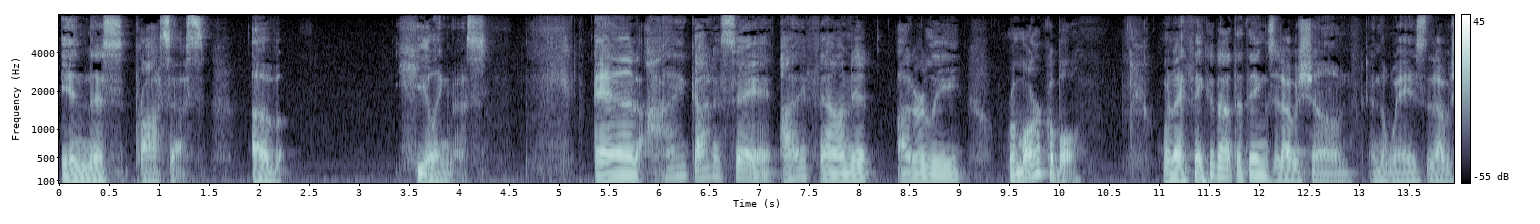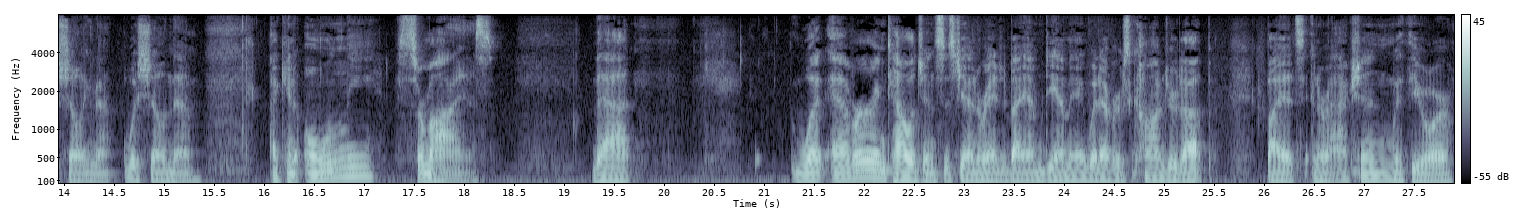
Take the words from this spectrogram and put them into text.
in this process of healing this. And I gotta say, I found it utterly remarkable. When I think about the things that I was shown and the ways that I was showing that was shown them, I can only surmise that whatever intelligence is generated by MDMA, whatever is conjured up by its interaction with your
